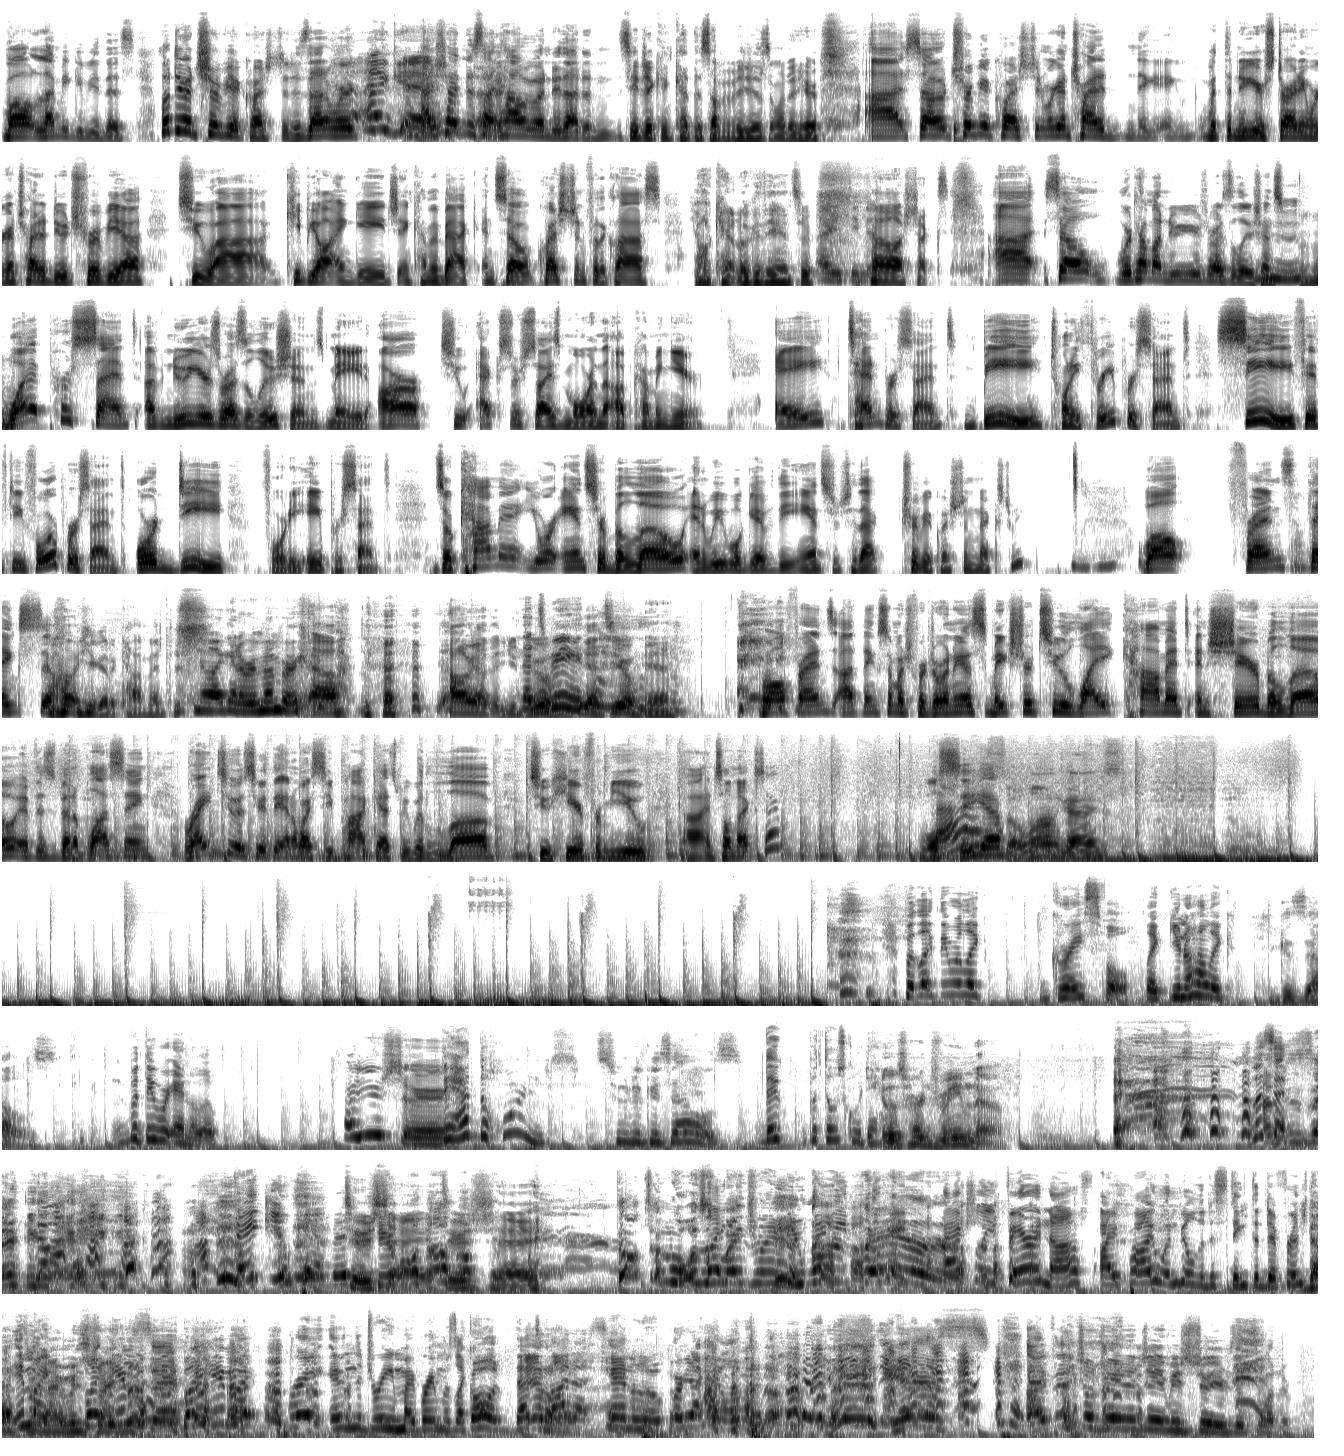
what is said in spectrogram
well, let me give you this. We'll do a trivia question. Does that work? Okay. I was trying to decide how we're going to do that, and CJ can cut this off if he doesn't want to hear. Uh, so, trivia question. We're going to try to, with the new year starting, we're going to try to do trivia to uh, keep y'all engaged and coming back. And so, question for the class. Y'all can't look at the answer. already seen it. Oh, shucks. Uh, so, we're talking about New Year's resolutions. What percent of New Year's resolutions made are to exercise more in the upcoming year? A, 10%, B, 23%, C, 54%, or D, 48%. So comment your answer below and we will give the answer to that trivia question next week. Well, friends, thanks so you're gonna comment. No, I gotta remember. Uh, oh yeah, you do. That's do. me. Yeah, it's you. Yeah. Well, friends, uh, thanks so much for joining us. Make sure to like, comment, and share below if this has been a blessing. Write to us here at the NOIC Godcast. We would love to hear from you. Uh, until next time, we'll see ya. So long, guys. but like they were like graceful. Like you know how like Gazelles. but they were antelope. Are you sure? They had the horns. Pseudo gazelles. They but those go down. It was her dream now. I'm Listen, just saying. like, thank you, Kevin. Touche. Touche. Don't tell me what was in my dream. You weren't mean, okay, actually, fair enough. I probably wouldn't be able to distinct the difference. That's but in what my, I was but trying in to say. But in my brain, in the dream, my brain was like, "Oh, that's not a cantaloupe or not cantaloupe." yes. I've been children Jamie's dreams. It's wonderful.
